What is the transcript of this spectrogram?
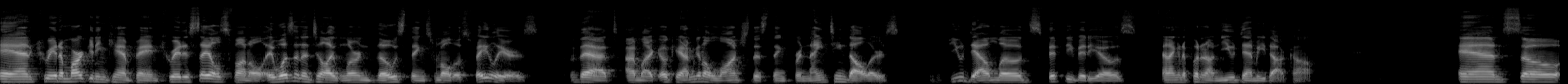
and create a marketing campaign, create a sales funnel. It wasn't until I learned those things from all those failures that I'm like, okay, I'm going to launch this thing for $19, a few downloads, 50 videos, and I'm going to put it on udemy.com. And so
